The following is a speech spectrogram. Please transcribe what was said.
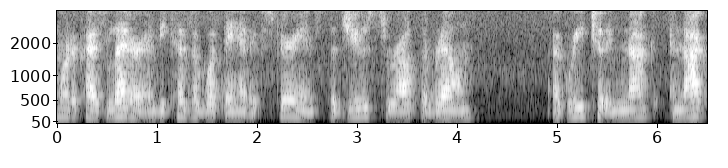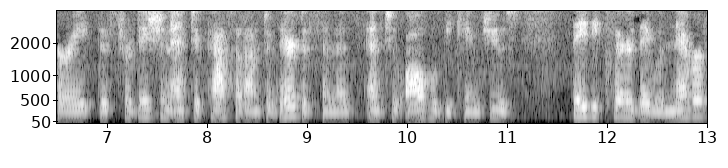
Mordecai's letter and because of what they had experienced, the Jews throughout the realm agreed to inaugurate this tradition and to pass it on to their descendants and to all who became Jews. They declared they would never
